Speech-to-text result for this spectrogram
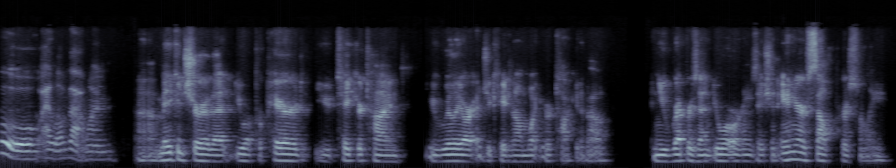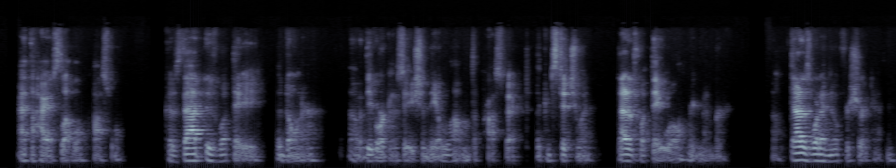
ooh, I love that one uh, making sure that you are prepared, you take your time, you really are educated on what you're talking about, and you represent your organization and yourself personally at the highest level possible. Because that is what they, the donor, uh, the organization, the alum, the prospect, the constituent, that is what they will remember. So that is what I know for sure, Katherine.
